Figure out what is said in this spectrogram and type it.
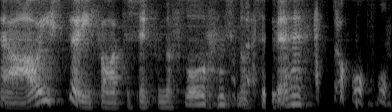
Oh, he's thirty-five percent from the floor. That's not too bad. It's awful.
